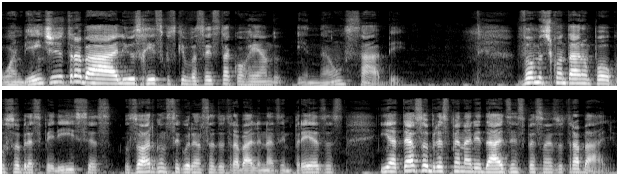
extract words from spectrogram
O ambiente de trabalho e os riscos que você está correndo e não sabe. Vamos te contar um pouco sobre as perícias, os órgãos de segurança do trabalho nas empresas e até sobre as penalidades e inspeções do trabalho.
